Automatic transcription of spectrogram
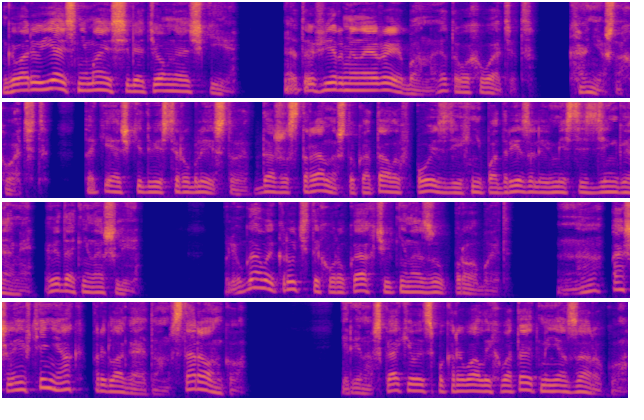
Говорю я и снимаю с себя темные очки. Это фирменный Рейбан, этого хватит. Конечно, хватит. Такие очки 200 рублей стоят. Даже странно, что каталы в поезде их не подрезали вместе с деньгами. Видать, не нашли. Плюгавый крутит их в руках, чуть не на зуб пробует. «Ну, пошли в тенек», — предлагает он, — «в сторонку». Ирина вскакивает с покрывала и хватает меня за руку.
